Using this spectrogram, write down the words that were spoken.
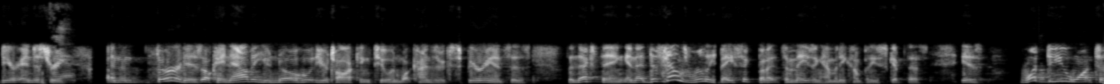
dear industry. Yeah. And then third is, okay, now that you know who you're talking to and what kinds of experiences, the next thing, and this sounds really basic, but it's amazing how many companies skip this, is what do you want to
